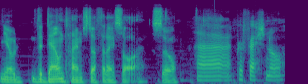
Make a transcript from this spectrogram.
you know, the downtime stuff that I saw. So Ah, professional.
